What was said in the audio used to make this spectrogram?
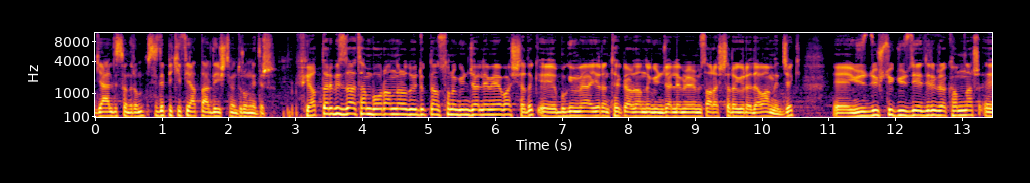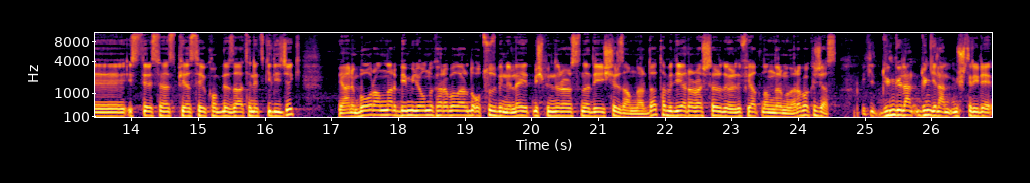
geldi sanırım. Sizde peki fiyatlar değişti mi? Durum nedir? Fiyatları biz zaten bu oranları duyduktan sonra güncellemeye başladık. Ee, Bugün veya yarın tekrardan da güncellemelerimiz araçlara göre devam edecek. Ee, %3'lük %7'lik rakamlar e, ister istemez piyasayı komple zaten etkileyecek. Yani bu oranlar 1 milyonluk arabalarda 30 bin ile 70 bin lira arasında değişir zamlarda. Tabii diğer araçları da öyle fiyatlandırmalara bakacağız. Peki dün gelen dün gelen müşteriyle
